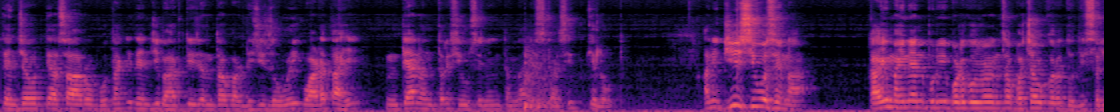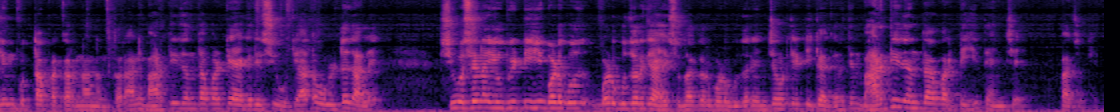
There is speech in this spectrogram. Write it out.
त्यांच्यावरती असा आरोप होता की त्यांची भारतीय जनता पार्टीची जवळीक वाढत आहे. त्यानंतर शिवसेनेने त्यांना निष्कासित केलं होतं. आणि जी शिवसेना काही महिन्यांपूर्वी बडगुजरांचा बचाव करत होती सलीम कुत्ता प्रकरणानंतर आणि भारतीय जनता पार्टी ॲग्रेसिव्ह होती आता उलटं झालं शिवसेना युबीटी ही बडगु बडगुजर जे आहे सुधाकर बडगुजर यांच्यावरती टीका करते. आणि भारतीय जनता पार्टी ही त्यांचे बाजूके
